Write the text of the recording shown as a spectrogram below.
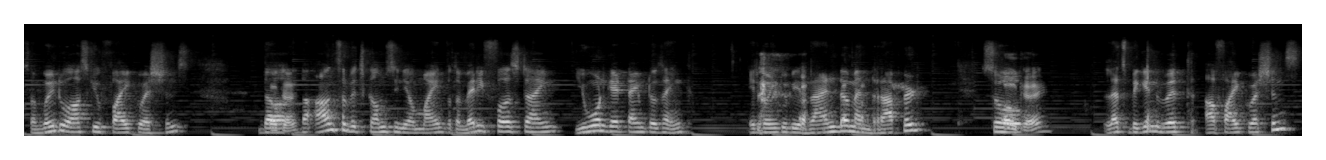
So I'm going to ask you five questions. The, okay. the answer which comes in your mind for the very first time, you won't get time to think it's going to be random and rapid. So okay. let's begin with our five questions.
